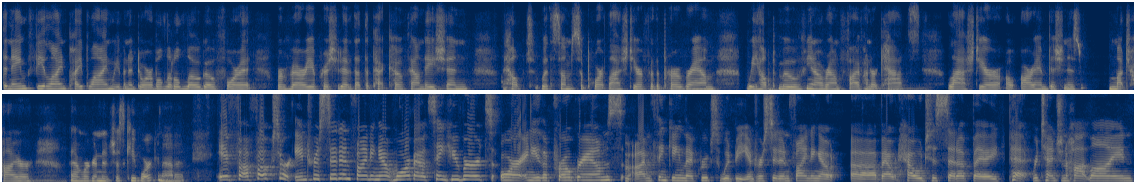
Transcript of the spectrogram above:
the name Feline Pipeline. We have an adorable little logo for it. We're very appreciative that the Petco Foundation helped with some support last year for the program. We helped move, you know, around 500 cats last year. Our ambition is much higher and we're going to just keep working at it. If uh, folks are interested in finding out more about st hubert's or any of the programs i'm thinking that groups would be interested in finding out uh, about how to set up a pet retention hotline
